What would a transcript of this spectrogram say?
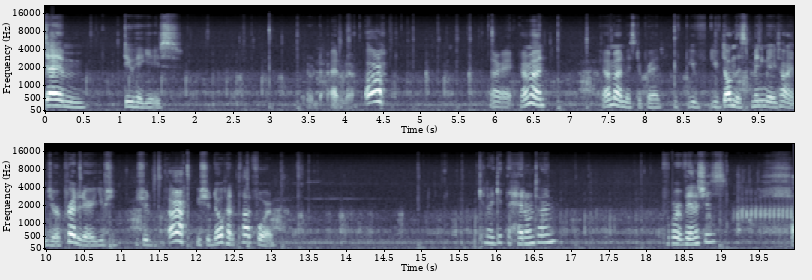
Doohickeys. I don't know. I don't know. Oh! Alright, come on. Come on, Mr. Pred. You've, you've you've done this many many times. You're a predator. You should you should ah you should know how to platform. Can I get the head on time before it vanishes?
